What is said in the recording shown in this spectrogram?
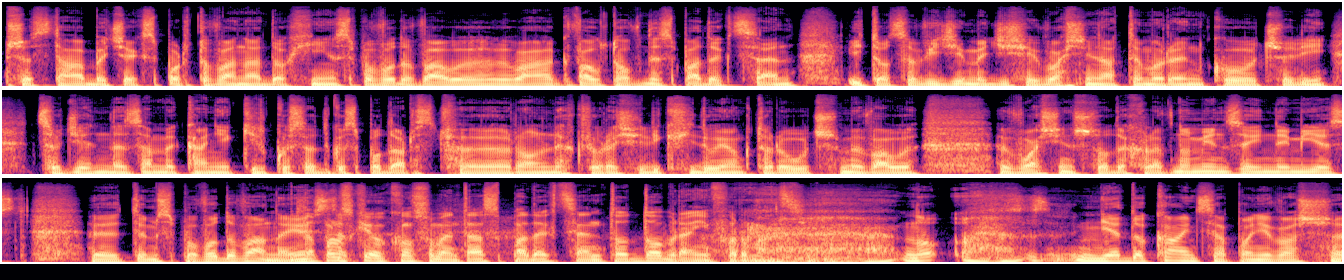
przestała być eksportowana do Chin, spowodowała gwałtowny spadek cen i to, co widzimy dzisiaj właśnie na tym rynku, czyli codzienne zamykanie kilkuset gospodarstw rolnych, które się likwidują, które utrzymywały właśnie trzodę chlewną, między innymi jest e, tym spowodowane. Ja Dla polskiego konsumenta spadek cen to dobra informacja. No, nie do końca, ponieważ e,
